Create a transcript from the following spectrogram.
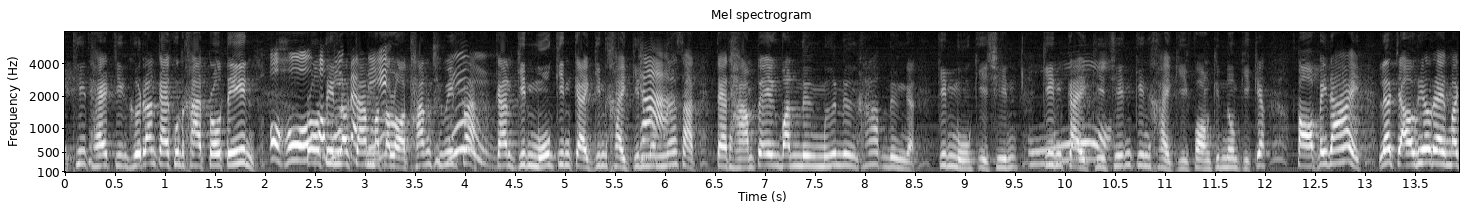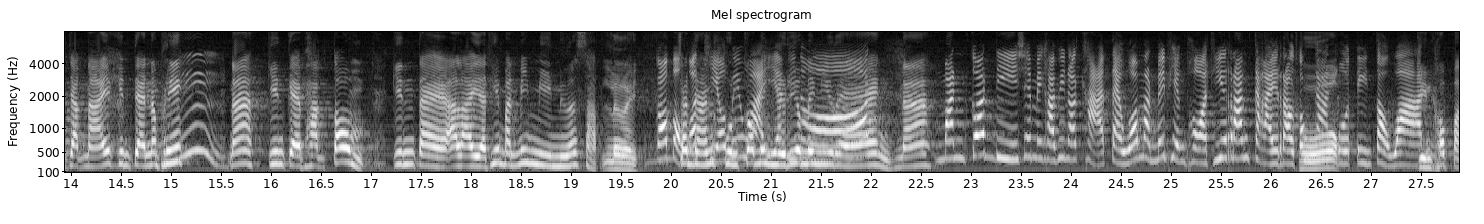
ตุที่แท้จริงคือร่างกายคุณขาดโปรตีน โอ้โหโปรตีนพอพูเราดแบบจำมานี้ตลอดทั้งชีวิตว่าอืมการกินหมูกินไก่กินไข่กินนมค่ะเนื้อสัตว์แต่ถามตัวเองวันหนึ่งมื้อหนึ่งคาบหนึ่งอะกินหมูกี่ชิ้นโอ้กินไก่กี่ชิ้น กินไข่กี่ฟองกินนมกี่แก้วตอบไม่ได้ แล้วจะเอาเรี่ยวแรงมาจากไหน กินแต่น้ำพริกนะกินแต่ผักต้ม กินแต่อะไรอะที่มันไม่มีเนื้อสัตว์เลยก็บอกว่าฉะนั้นเคี้ยวคุณไม่ก็ไหวไม่มีอะเรี่ยวพี่ไม่มีน็แรอตงนะ มันก็ดีใช่ไหมคะพี่น็อตขาแต่ว่ามันไม่เพียงพอที่ร่างกายเราต้องการถูก โปรตีนต่อวัน กินเข้าไป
